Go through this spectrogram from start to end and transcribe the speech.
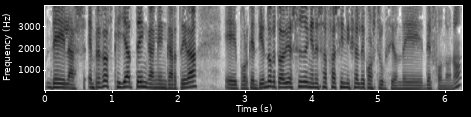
de las empresas que ya tengan en cartera, eh, porque entiendo que todavía siguen en esa fase inicial de construcción de, del fondo, ¿no?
